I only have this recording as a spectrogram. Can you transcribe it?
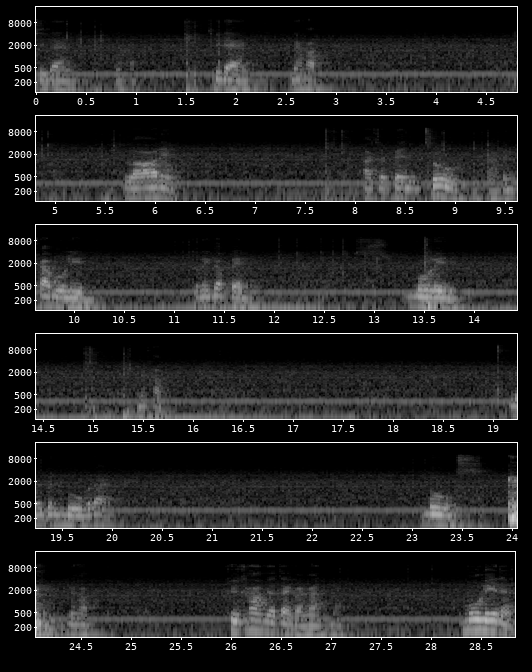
สีแดงนะครับสีแดงนะครับล้อเนี่ยอาจจะเป็น true อ่าเป็นค่าบูลิน ตัวนี้ก็เป็นบูลินนะครับหรือเป็นบูก็ได้ bools นะครับ คือค่ามันจะแตกต่างกันนะบูลีเนี่ย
